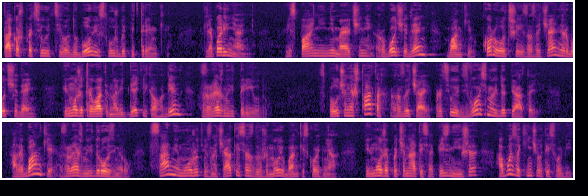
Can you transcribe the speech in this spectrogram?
Також працюють цілодобові служби підтримки. Для порівняння, в Іспанії, Німеччині робочий день банків коротший за звичайний робочий день. Він може тривати навіть декілька годин залежно від періоду. В Сполучених Штатах зазвичай працюють з 8 до 5, але банки, залежно від розміру, самі можуть визначатися з довжиною банківського дня. Він може починатися пізніше або закінчуватись в обід.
